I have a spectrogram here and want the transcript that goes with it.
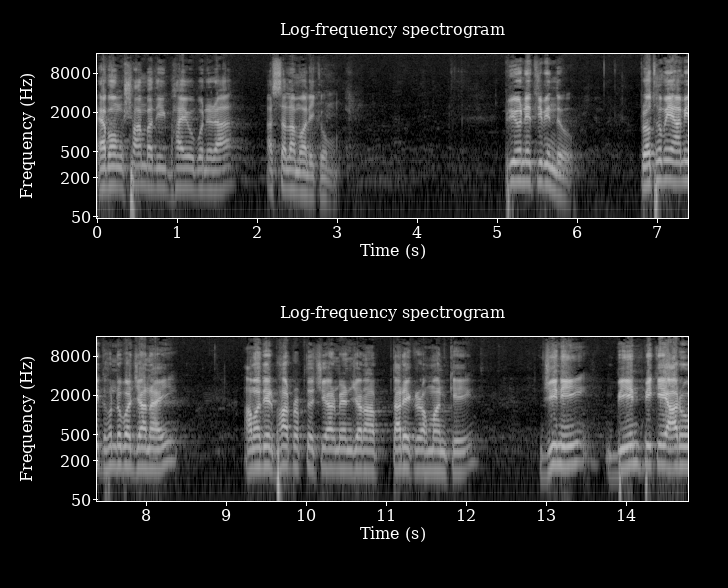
এবং সাংবাদিক ভাই ও বোনেরা, আসসালামু আলাইকুম। প্রিয় নেতৃবৃন্দ, প্রথমে আমি ধন্যবাদ জানাই আমাদের ভারপ্রাপ্ত চেয়ারম্যান জনাব তারেক রহমানকে যিনি বিএনপিকে আরও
